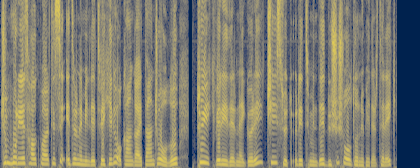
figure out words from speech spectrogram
Cumhuriyet Halk Partisi Edirne Milletvekili Okan Gaytancıoğlu, TÜİK verilerine göre çiğ süt üretiminde düşüş olduğunu belirterek,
